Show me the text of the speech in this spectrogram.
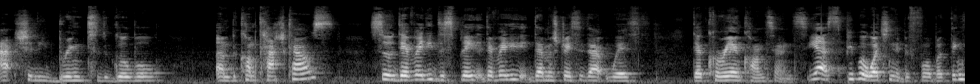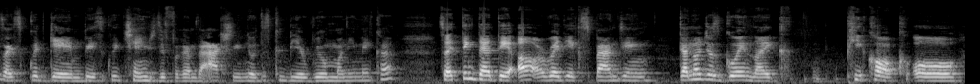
actually bring to the global um, become cash cows. So they've already displayed, they've already demonstrated that with their Korean content. Yes, people were watching it before, but things like Squid Game basically changed it for them. That actually, no, this can be a real money maker. So I think that they are already expanding. They're not just going like Peacock or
